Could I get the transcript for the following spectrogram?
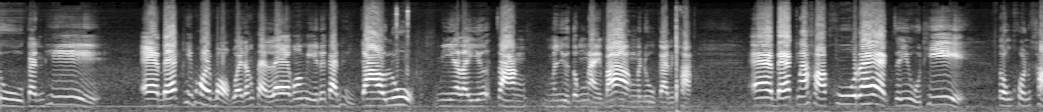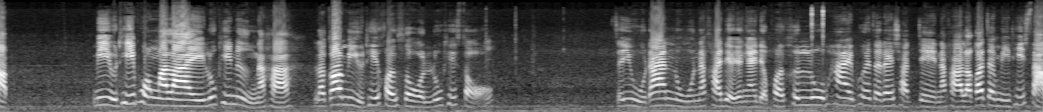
ดูกันที่แอร์แบ็กที่พลอยบอกไว้ตั้งแต่แรกว่ามีด้วยกันถึง 9 ลูก มีอะไรเยอะจัง มันอยู่ตรงไหนบ้างมาดูกันค่ะแอร์แบ็กนะคะ คู่แรกจะอยู่ที่ตรงคนขับ มีอยู่ที่พวงมาลัยลูกที่หนึ่งนะคะ แล้วก็มีอยู่ที่คอนโซลลูกที่สองจะอยู่ด้านนู้นนะคะ เดี๋ยวยังไง เดี๋ยวพลอยขึ้นรูปให้เพื่อจะได้ชัดเจนนะคะ แล้วก็จะมีที่เสา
